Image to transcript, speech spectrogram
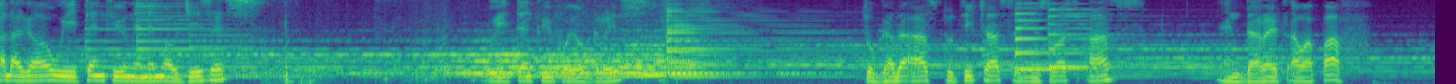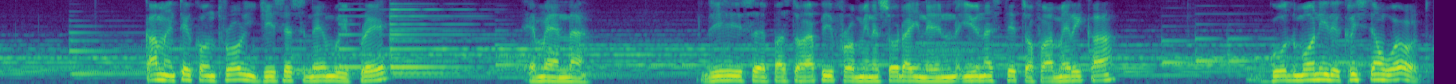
Father God, we thank you in the name of Jesus. We thank you for your grace to gather us, to teach us, and instruct us, and direct our path. Come and take control in Jesus' name we pray. Amen. This is uh, Pastor Happy from Minnesota in the United States of America. Good morning, the Christian world.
